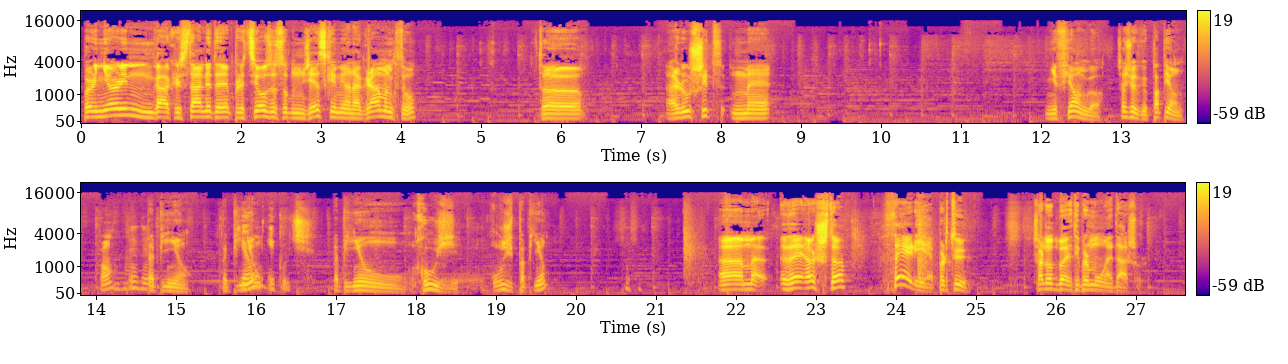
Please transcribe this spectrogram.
Për njërin nga kristalet e Preciosës sot në mëngjes kemi anagramën këtu të arushit me një fjongo. Si quhet ky papion? Po? Mm -hmm. Papillon. Papillon i kuq. Papillon rouge. Rouge papillon. Ehm, um, dhe është therje për y. Çfarë do të bëje ti për mua e dashur?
